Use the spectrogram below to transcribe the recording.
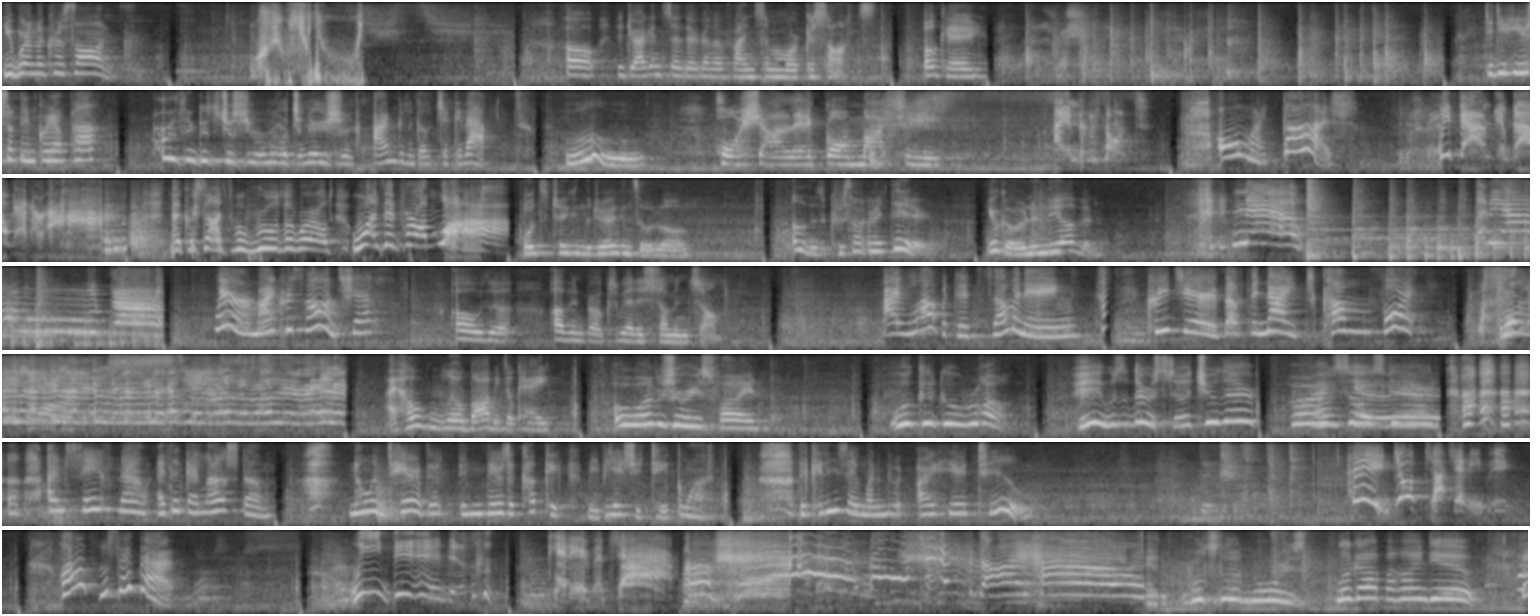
You burn the croissants. Oh, the dragon said they're gonna find some more croissants. Okay. Did you hear something, Grandpa? I think it's just your imagination. I'm gonna go check it out. Ooh. Hoshale komashi. I am the croissant. Oh my gosh. We found you. Go get her. The croissants will rule the world once and for all. Mwah! What's taking the dragon so long? Oh, there's a croissant right there. You're going in the oven. No! Oh, the oven broke, so we had to summon some. I love a good summoning. Creatures of the night, come forth. I hope little Bobby's okay. Oh, I'm sure he's fine. What could go wrong? Hey, wasn't there a statue there? I'm, so scared. Uh, uh, uh, I'm safe now. I think I lost them. No one's here. There, and there's a cupcake. Maybe I should take one. The kitties I wanted are here too. Hey, don't touch anything. What? Who said that? What's that noise? Look out behind you.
